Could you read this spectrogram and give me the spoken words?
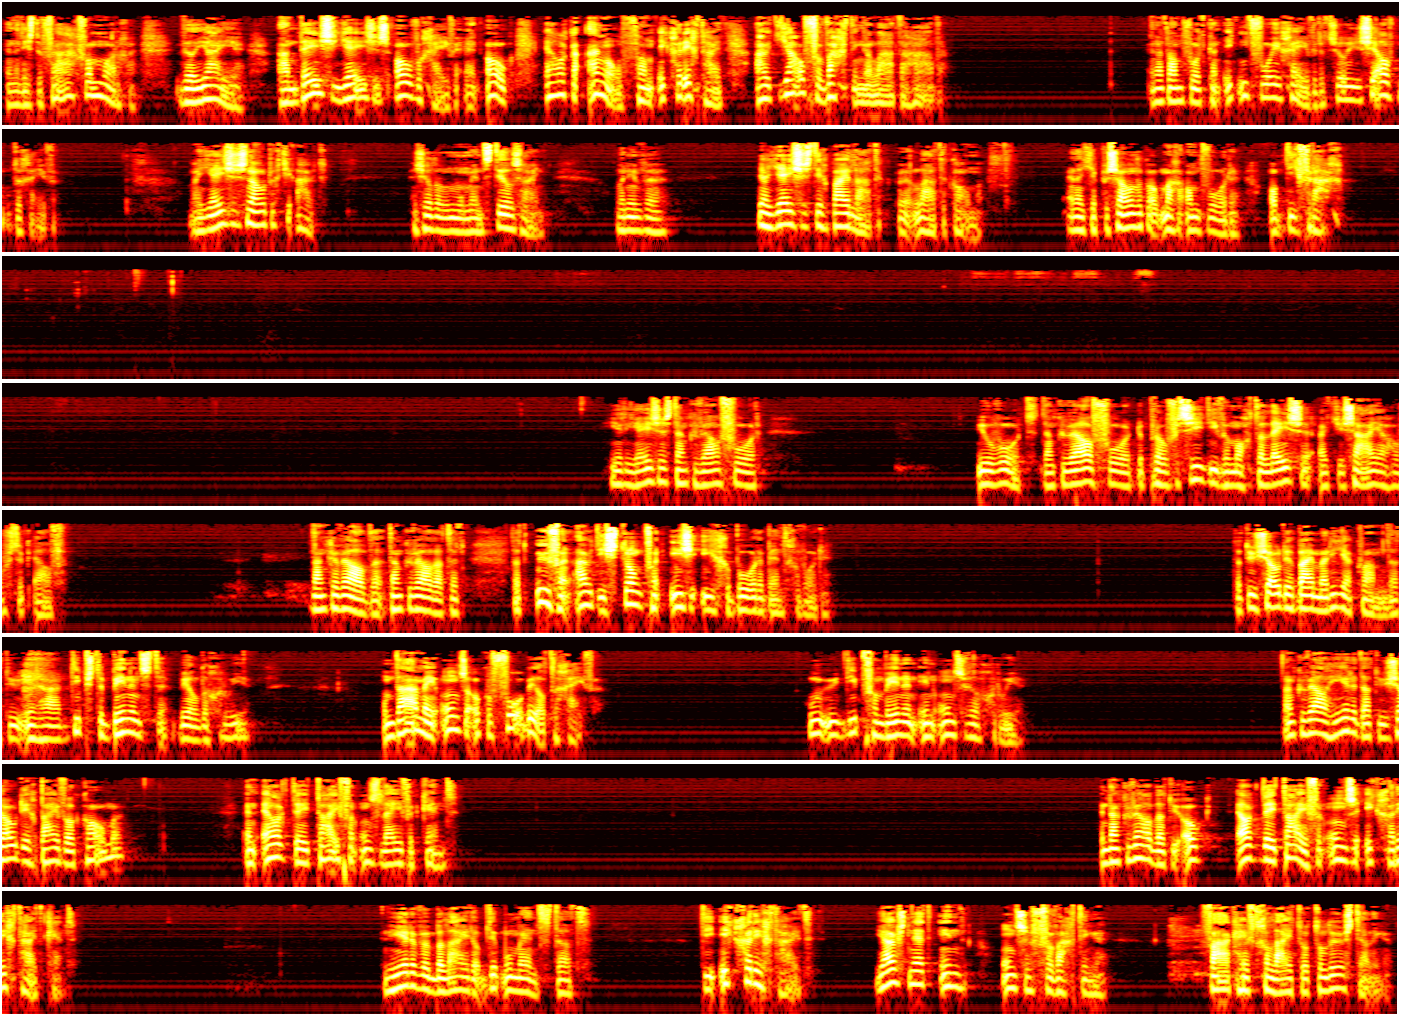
En dan is de vraag van morgen, wil jij je aan deze Jezus overgeven en ook elke angel van ik-gerichtheid uit jouw verwachtingen laten halen? En dat antwoord kan ik niet voor je geven, dat zul je zelf moeten geven. Maar Jezus nodigt je uit. En zullen we een moment stil zijn, waarin we ja, Jezus dichtbij laten, uh, laten komen. En dat je persoonlijk ook mag antwoorden op die vraag. Heer Jezus, dank u wel voor uw woord. Dank u wel voor de profetie die we mochten lezen uit Jesaja hoofdstuk 11. Dank u wel, dank u wel dat, er, dat u vanuit die stronk van Isaïe geboren bent geworden. Dat u zo dicht bij Maria kwam, dat u in haar diepste binnenste wilde groeien. Om daarmee ons ook een voorbeeld te geven hoe u diep van binnen in ons wil groeien. Dank u wel, heren, dat u zo dichtbij wil komen en elk detail van ons leven kent. En dank u wel dat u ook elk detail van onze ik-gerichtheid kent. En heren, we beleiden op dit moment dat die ik-gerichtheid juist net in onze verwachtingen vaak heeft geleid tot teleurstellingen.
